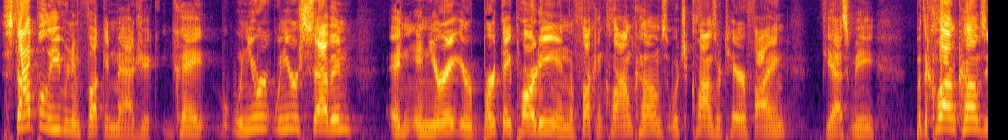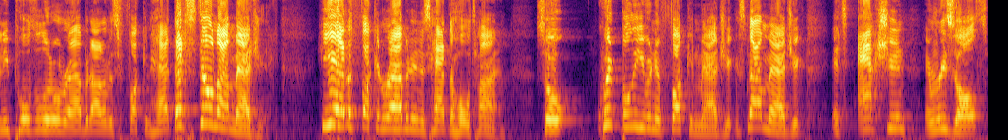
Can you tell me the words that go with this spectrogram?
stop believing in fucking magic, okay? When you're when you're seven and, and you're at your birthday party and the fucking clown comes, which clowns are terrifying, if you ask me. But the clown comes and he pulls a little rabbit out of his fucking hat. That's still not magic. He had a fucking rabbit in his hat the whole time. So quit believing in fucking magic. It's not magic. It's action and results.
